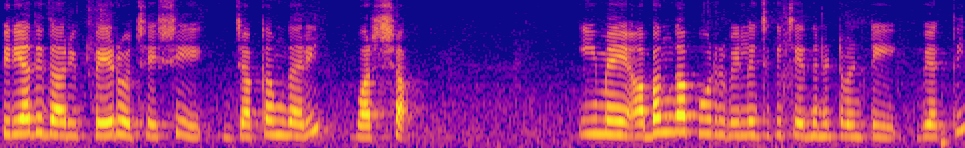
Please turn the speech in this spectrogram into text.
ఫిర్యాదుదారి పేరు వచ్చేసి జక్కం గారి వర్ష. ఈమె అబంగాపూర్ విలేజ్కి చెందినటువంటి వ్యక్తి.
